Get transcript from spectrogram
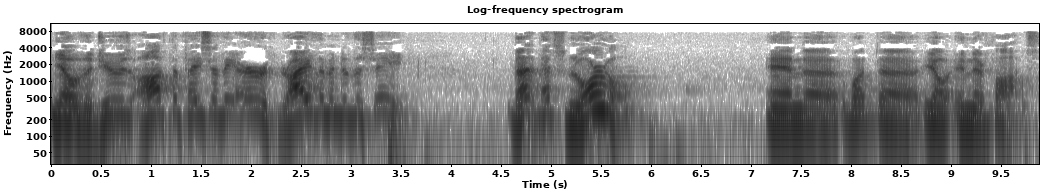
you know, the Jews off the face of the earth, drive them into the sea. That, that's normal. And, uh, what, uh, you know, in their thoughts.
